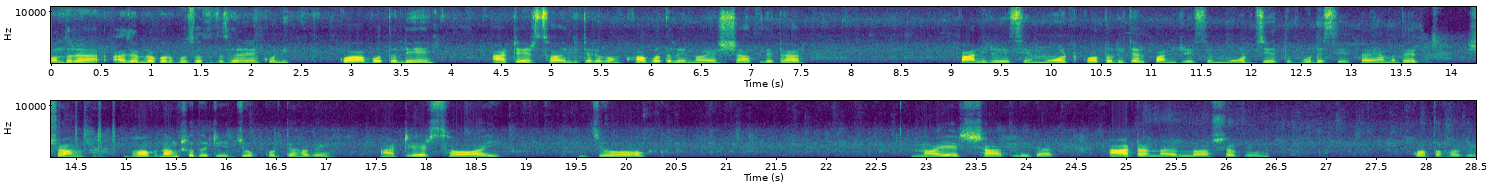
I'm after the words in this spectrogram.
বন্ধুরা, আজ আমরা করব চতুর্থ শ্রেণির গণিত। ক বোতলে আটের ছয় লিটার এবং খ বোতলে নয়ের সাত লিটার পানি রয়েছে। মোট কত লিটার পানি রয়েছে? মোট যেহেতু বলেছে, তাই আমাদের সং ভগ্নাংশ দুটি যোগ করতে হবে। আটের ছয় যোগ নয়ের সাত লিটার। আট আর নয়ের লসাগু কত হবে?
